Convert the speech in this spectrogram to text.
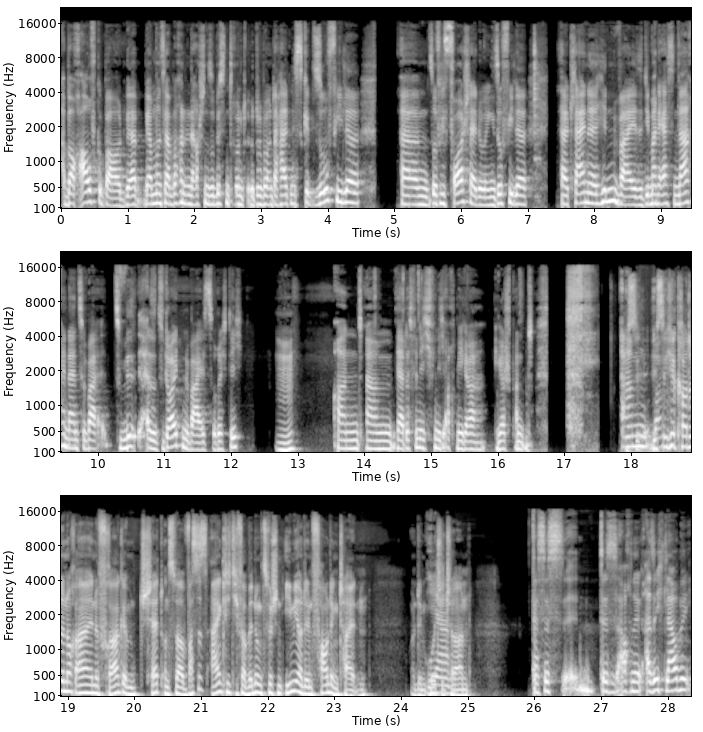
aber auch aufgebaut. Wir, wir haben uns ja am Wochenende auch schon so ein bisschen drüber unterhalten. Es gibt so viele ähm, so viel Foreshadowing, so viele äh, kleine Hinweise, die man erst im Nachhinein zu, zu, also zu deuten weiß, so richtig. Mhm. Und ähm, ja, das finde ich, finde ich auch mega, mega spannend. Ich, sehe ähm, seh hier gerade noch eine Frage im Chat und zwar, was ist eigentlich die Verbindung zwischen Ymir und den Founding Titan und dem Urtitan? Ja, das ist, äh, das ist auch eine, also ich glaube,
